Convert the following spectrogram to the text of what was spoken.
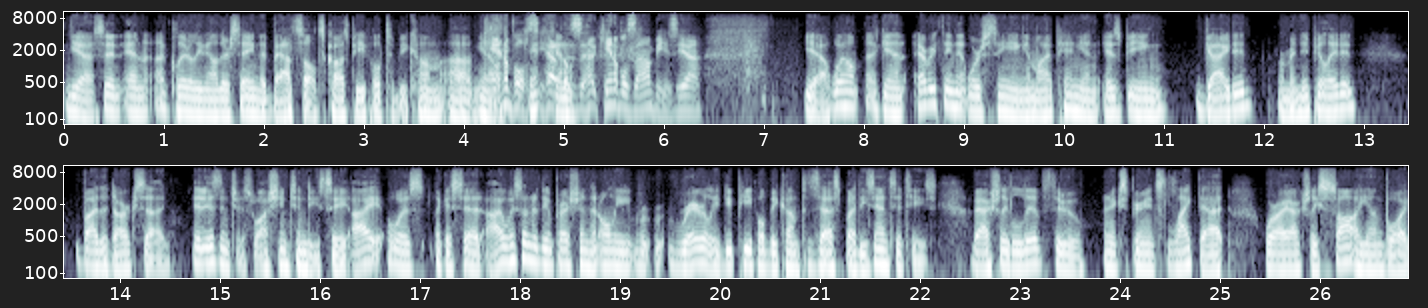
Yes, and and uh, clearly now they're saying that bath salts cause people to become um, you know cannibals. Can- yeah, cannibal. cannibal zombies. Yeah. Yeah. Well, again, everything that we're seeing, in my opinion, is being guided or manipulated by the dark side, It isn't just Washington D.C. I was, like I said, I was under the impression that only r- rarely do people become possessed by these entities. I've actually lived through an experience like that, where I actually saw a young boy,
